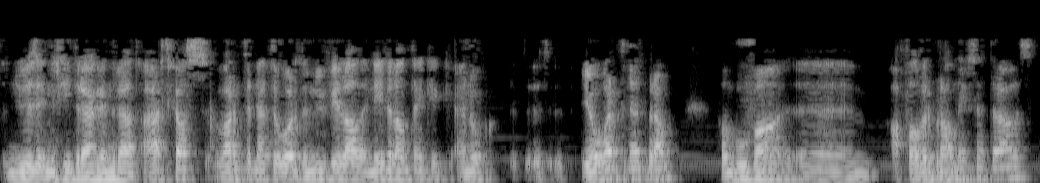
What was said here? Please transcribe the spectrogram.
nu is de energiedrager inderdaad aardgas. Warmtenetten worden nu veelal in Nederland, denk ik, en ook het, het, jouw warmtenet, Bram, van Bouvin, uh, afvalverbrandingscentrales.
